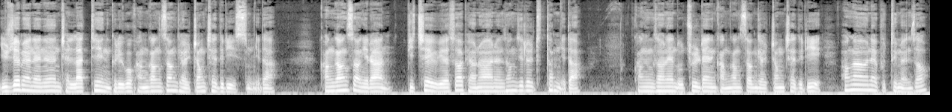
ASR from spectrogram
유제면에는 젤라틴 그리고 강강성 결정체들이 있습니다. 강강성이란 빛에 의해서 변화하는 성질을 뜻합니다. 광선에 노출된 강강성 결정체들이 황화은에 붙으면서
